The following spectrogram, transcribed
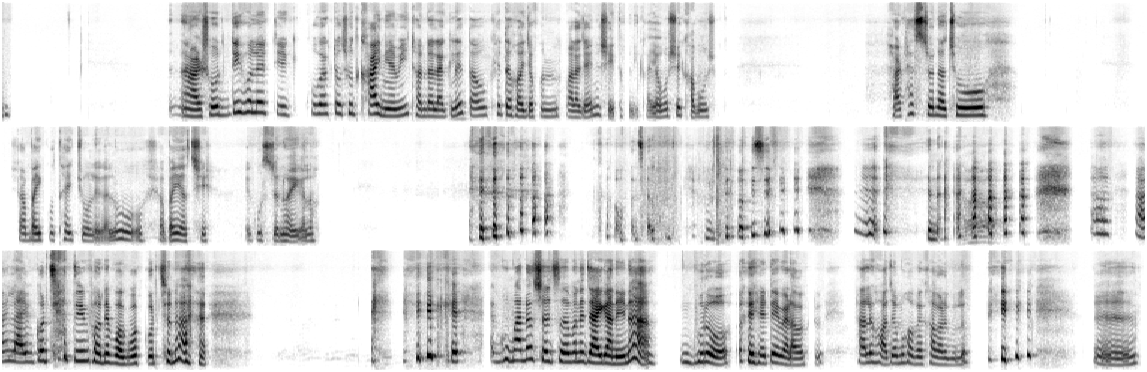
আর সর্দি হলে ঠিক খুব একটা ওষুধ খাইনি আমি ঠান্ডা লাগলে তাও খেতে হয় যখন পারা যায় না সেই তখনই খাই অবশ্যই খাব ওষুধ। আঠাশ জন আছো সবাই কোথায় চলে গেল? সবাই আছে একুশ জন হয়ে গেল। উঠতে হয়েছে না। আমি লাইভ করছি তুমি ফোনে বক বক করছ না? ঘুমানোর মানে জায়গা নেই না? ঘুরো, হেঁটে বেড়াও একটু। তাহলে হজম হবে খাবারগুলো।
